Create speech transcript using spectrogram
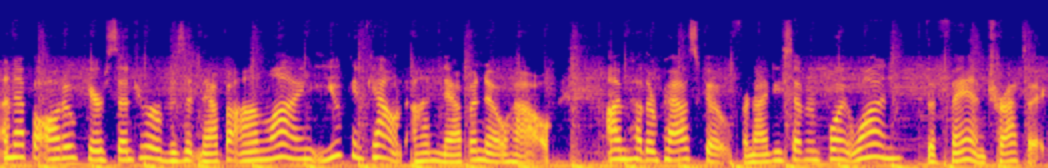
a Napa Auto Care Center, or visit Napa online, you can count on Napa Know How. I'm Heather Pasco for 97.1, The Fan Traffic.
